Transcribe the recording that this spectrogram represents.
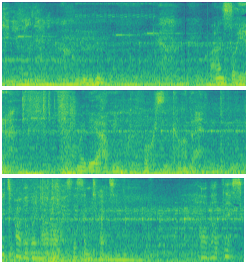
Can you feel that? Honestly, uh, no idea how people can focus in combat. It's probably not always this intense. How about this?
